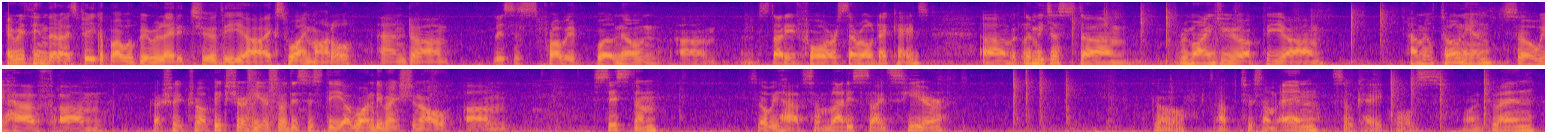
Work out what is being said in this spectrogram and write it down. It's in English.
everything that I speak about will be related to the uh, XY model. And um, this is probably well known um, and studied for several decades. Uh, but let me just um, remind you of the um, Hamiltonian. So we have um, actually draw a picture here. So this is the uh, one-dimensional um, system. So we have some lattice sites here. Go up to some n. So k equals 1 to n.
